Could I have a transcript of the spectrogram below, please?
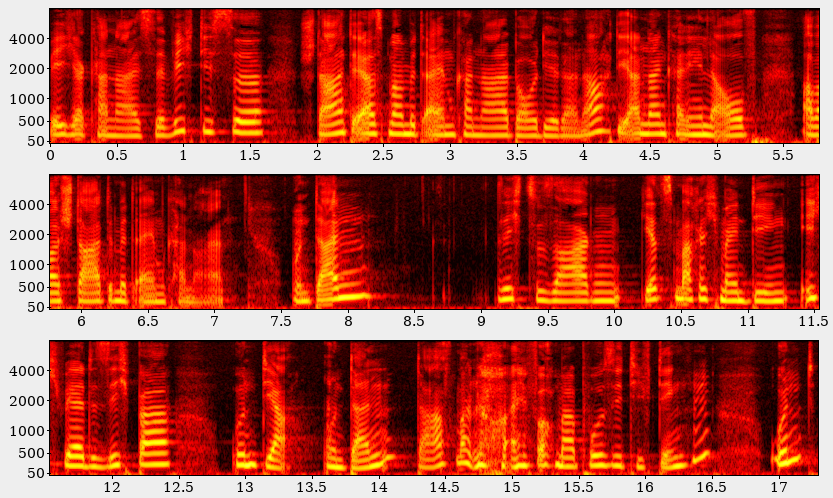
Welcher Kanal ist der wichtigste? Starte erstmal mit einem Kanal, baue dir danach die anderen Kanäle auf, aber starte mit einem Kanal. Und dann sich zu sagen, jetzt mache ich mein Ding, ich werde sichtbar und ja, und dann darf man auch einfach mal positiv denken und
